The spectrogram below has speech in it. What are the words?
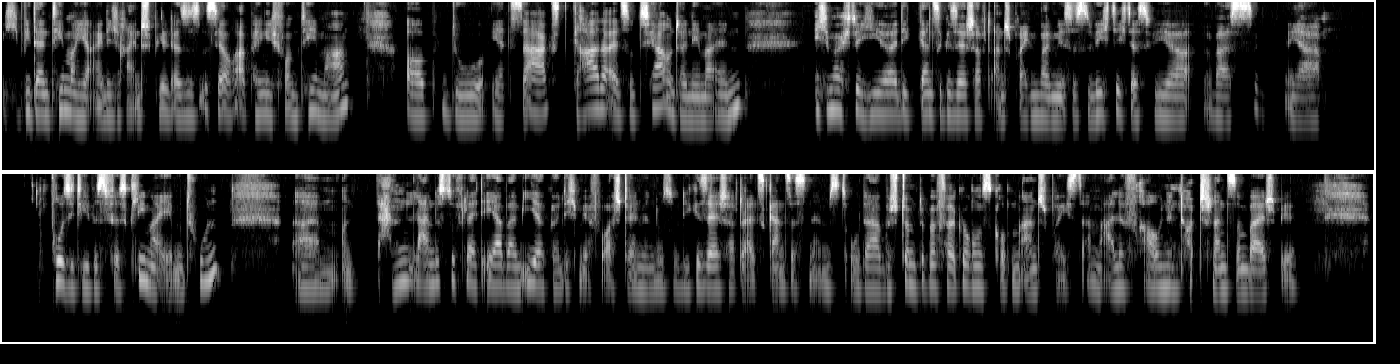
wie dein Thema hier eigentlich reinspielt. Also es ist ja auch abhängig vom Thema, ob du jetzt sagst, gerade als Sozialunternehmerin, ich möchte hier die ganze Gesellschaft ansprechen, weil mir ist es wichtig, dass wir was ja Positives fürs Klima eben tun. Ähm, und dann landest du vielleicht eher beim ihr, könnte ich mir vorstellen, wenn du so die Gesellschaft als Ganzes nimmst oder bestimmte Bevölkerungsgruppen ansprichst, ähm, alle Frauen in Deutschland zum Beispiel.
